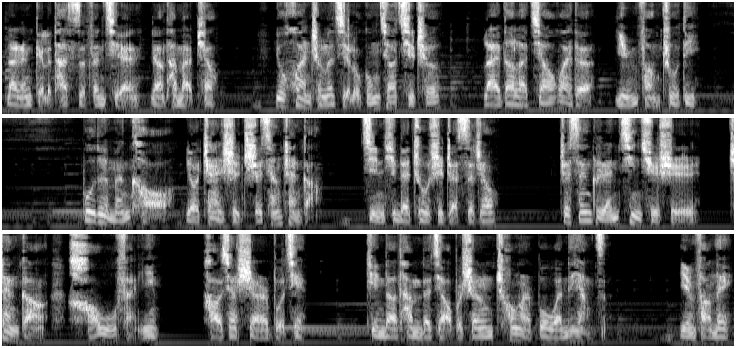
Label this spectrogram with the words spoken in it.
那人给了他四分钱，让他买票，又换成了几路公交汽车，来到了郊外的营房驻地。部队门口有战士持枪站岗，警惕地注视着四周。这三个人进去时，站岗毫无反应，好像视而不见。听到他们的脚步声，充耳不闻的样子。营房内。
